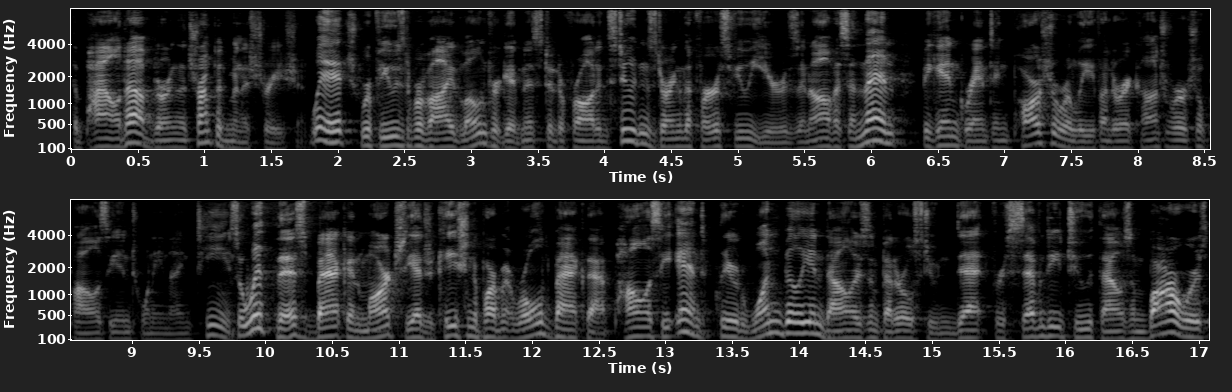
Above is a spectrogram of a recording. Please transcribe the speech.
that piled up during the Trump administration, which refused to provide loan forgiveness to defrauded students during the first few years in office and then began granting partial relief under a controversial policy in 2019. So with this, back in March, the Education Department rolled back that policy and cleared $1 billion in federal student debt for 72 2,000 borrowers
